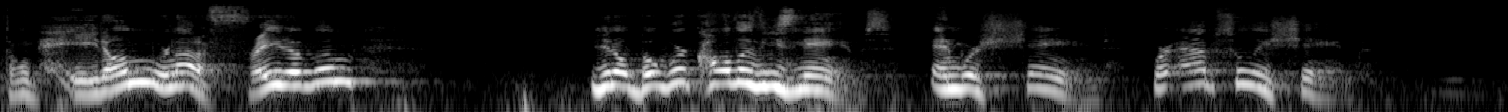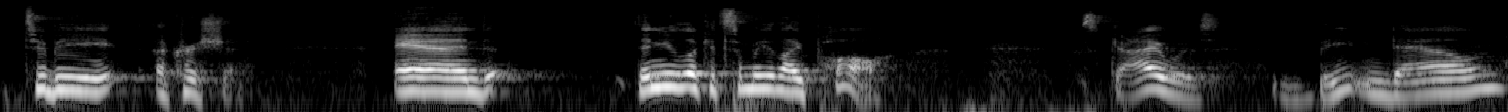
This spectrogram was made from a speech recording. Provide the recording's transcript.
don't hate them. We're not afraid of them. You know, but we're called to these names and we're shamed. We're absolutely shamed to be a Christian. And then you look at somebody like Paul. This guy was beaten down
